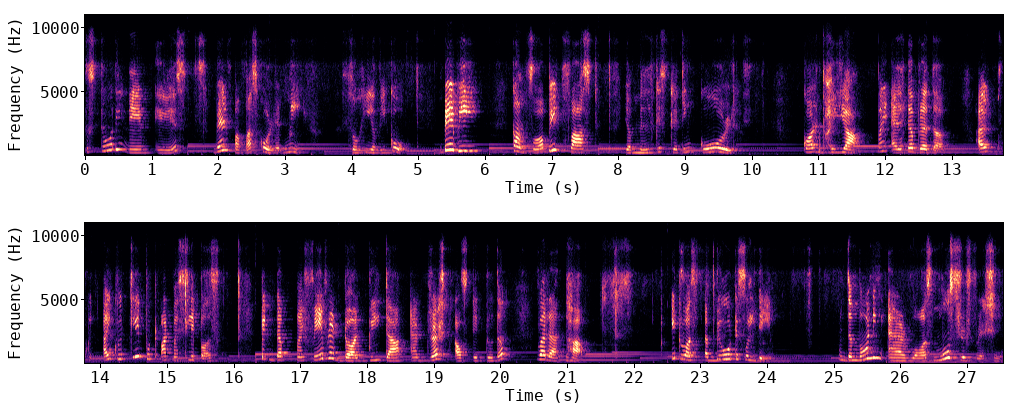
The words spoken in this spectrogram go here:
The story name is When Papa Scolded Me. So here we go. Baby, come for a big fast. Your milk is getting cold. Called Bhaiya, my elder brother. I, I quickly put on my slippers picked up my favorite doll Beta and rushed out into the veranda. It was a beautiful day. The morning air was most refreshing.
